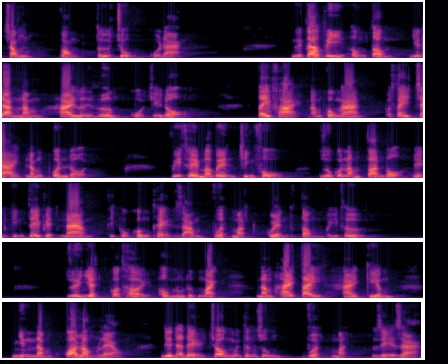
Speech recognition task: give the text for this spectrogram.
trong vòng tứ trụ của Đảng. Người ta ví ông Tổng như đang nắm hai lưỡi gươm của chế độ, tay phải nắm công an và tay trái nắm quân đội. Vì thế mà bên chính phủ, dù có nắm toàn bộ nền kinh tế Việt Nam thì cũng không thể dám vượt mặt quyền Tổng Bí Thư. Duy nhất có thời, ông Nông Đức Mạnh nắm hai tay, hai kiếm, nhưng nắm quá lỏng lẻo nên đã để cho Nguyễn Tân Dũng vượt mặt dễ dàng.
